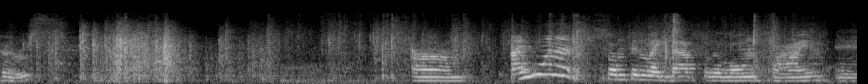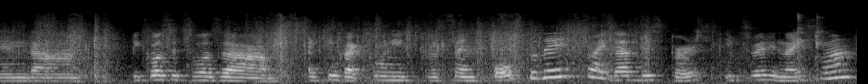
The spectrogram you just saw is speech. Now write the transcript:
purse um, I wanted something like that for a long time and uh, because it was uh, I think like 20% off today so I got this purse. It's very nice one.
